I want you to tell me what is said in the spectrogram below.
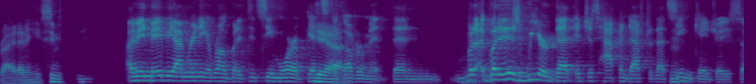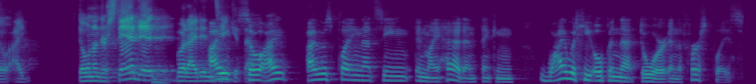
right? And he seems I mean, maybe I'm reading it wrong, but it did seem more against Yeah. the government than. But but it is weird that it just happened after that Mm. scene, KJ. So I don't understand it, but I didn't I take it that so way. I I was playing that scene in my head and thinking, why would he open that door in the first place?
